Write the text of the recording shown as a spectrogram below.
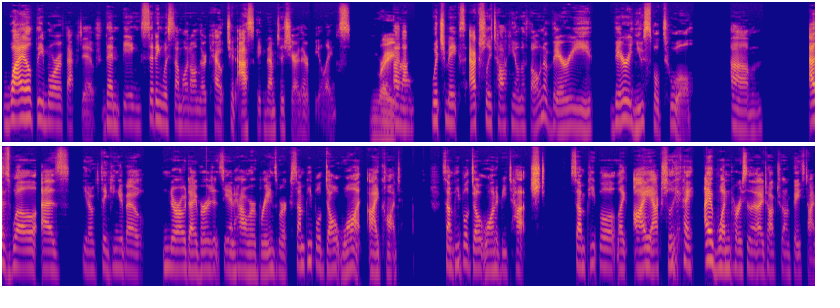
wildly more effective than being sitting with someone on their couch and asking them to share their feelings Right. um, which makes actually talking on the phone a very, very useful tool, um, as well as you know thinking about neurodivergency and how our brains work. Some people don't want eye contact. Some people don't want to be touched. Some people like I actually I, I have one person that I talk to on FaceTime.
